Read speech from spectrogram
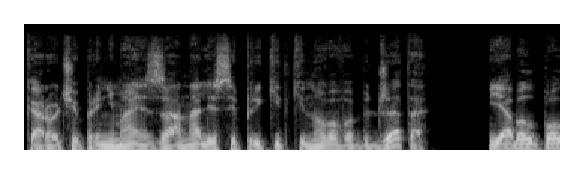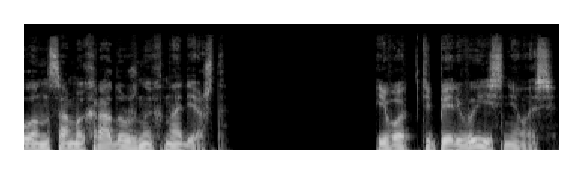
Короче, принимаясь за анализ и прикидки нового бюджета, я был полон самых радужных надежд. И вот теперь выяснилось,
